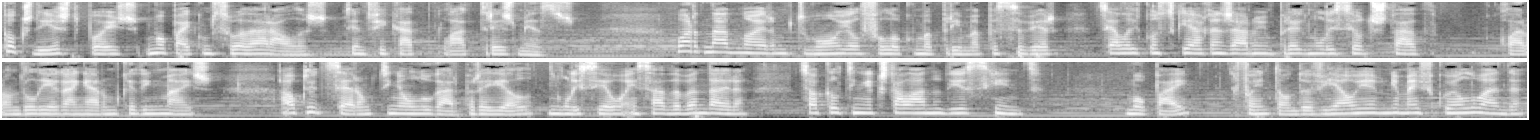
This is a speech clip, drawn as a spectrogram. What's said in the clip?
Poucos dias depois, o meu pai começou a dar aulas, tendo ficado lá três meses. O ordenado não era muito bom e ele falou com uma prima para saber se ela lhe conseguia arranjar um emprego no Liceu do Estado, claro, onde ele ia ganhar um bocadinho mais. Ao que lhe disseram que tinha um lugar para ele no Liceu em Sá da Bandeira, só que ele tinha que estar lá no dia seguinte. O meu pai foi então de avião e a minha mãe ficou em Luanda,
